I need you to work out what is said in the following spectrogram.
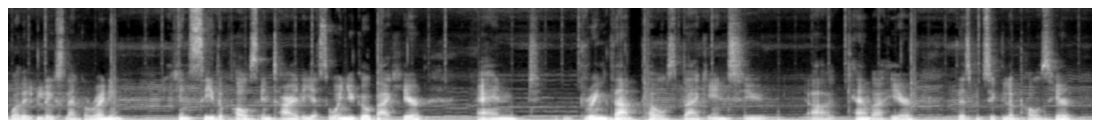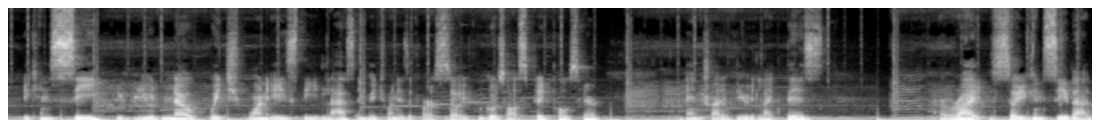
what it looks like already. You can see the post entirely so when you go back here and bring that post back into uh, Canva here this particular post here you can see you, you'd know which one is the last and which one is the first. So if we go to our split post here and try to view it like this all right. So you can see that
